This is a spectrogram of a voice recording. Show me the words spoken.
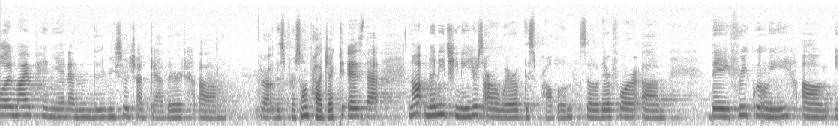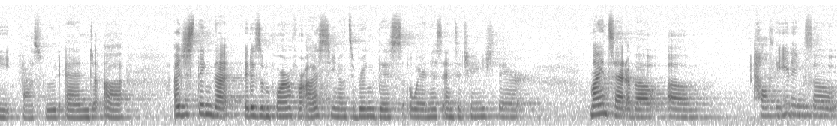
Well, in my opinion, and the research I've gathered um, throughout this personal project, is that not many teenagers are aware of this problem. So, therefore, um, they frequently um, eat fast food. And uh, I just think that it is important for us, you know, to bring this awareness and to change their mindset about um, healthy eating so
